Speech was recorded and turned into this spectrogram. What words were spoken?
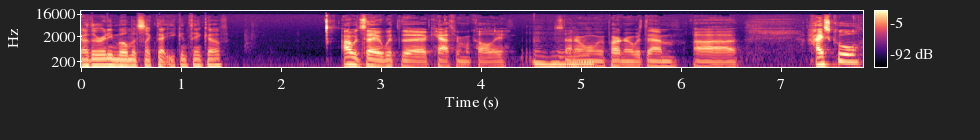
Are there- any moments like that you can think of? I would say with the Catherine McAuley Center when we partner with them, uh, high school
